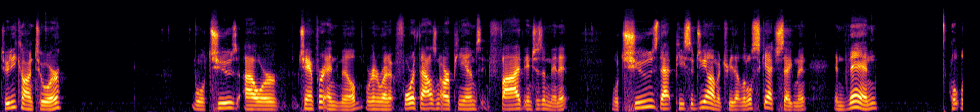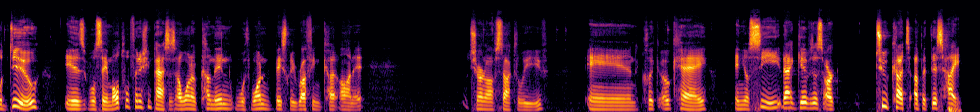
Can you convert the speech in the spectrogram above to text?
2D contour. We'll choose our chamfer end mill. We're going to run at 4,000 RPMs in 5 inches a minute. We'll choose that piece of geometry, that little sketch segment, and then what we'll do is we'll say multiple finishing passes. I want to come in with one basically roughing cut on it, turn off stock to leave, and click OK. And you'll see that gives us our two cuts up at this height.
